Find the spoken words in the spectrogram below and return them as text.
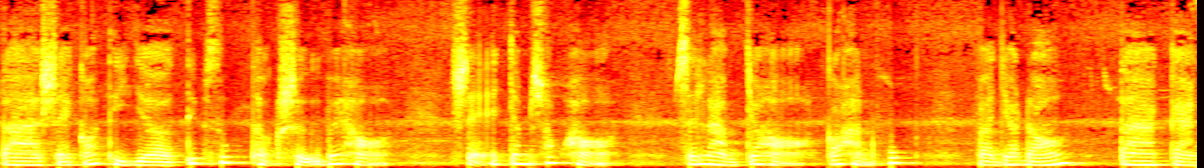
ta sẽ có thì giờ tiếp xúc thật sự với họ, sẽ chăm sóc họ, sẽ làm cho họ có hạnh phúc và do đó ta càng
